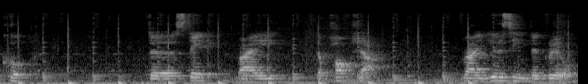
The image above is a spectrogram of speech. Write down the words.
cook the steak by the pork chop by using the grill.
